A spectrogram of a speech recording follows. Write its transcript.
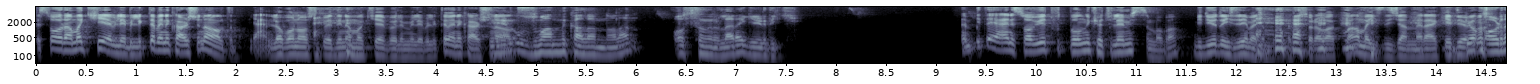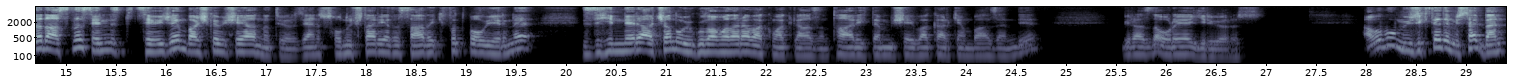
E sonra ama Kiev'le birlikte beni karşına aldın. Yani Lobanovsk ve Dinamo Kiev bölümüyle birlikte beni karşına Senin aldın. uzmanlık alanın olan o sınırlara girdik. Bir de yani Sovyet futbolunu kötülemişsin baba. Video da izleyemedim burada kusura bakma ama izleyeceğim merak ediyorum. Yok orada da aslında senin seveceğin başka bir şeyi anlatıyoruz. Yani sonuçlar ya da sahadaki futbol yerine zihinleri açan uygulamalara bakmak lazım. Tarihten bir şey bakarken bazen diye. Biraz da oraya giriyoruz. Ama bu müzikte de misal ben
